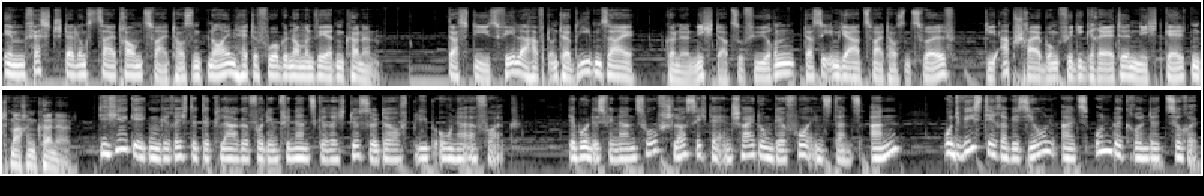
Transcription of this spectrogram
im Feststellungszeitraum 2009 hätte vorgenommen werden können. Dass dies fehlerhaft unterblieben sei, könne nicht dazu führen, dass sie im Jahr 2012 die Abschreibung für die Geräte nicht geltend machen könne. Die hiergegen gerichtete Klage vor dem Finanzgericht Düsseldorf blieb ohne Erfolg. Der Bundesfinanzhof schloss sich der Entscheidung der Vorinstanz an und wies die Revision als unbegründet zurück.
